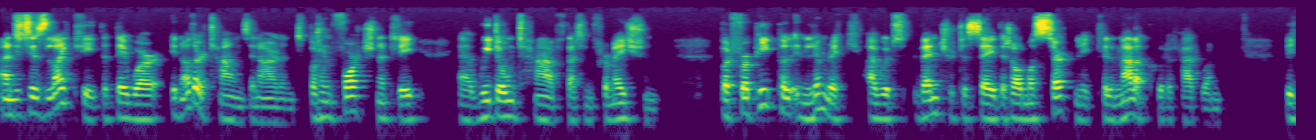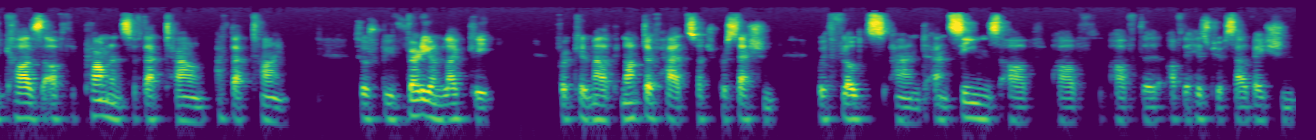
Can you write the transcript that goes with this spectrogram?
And it is likely that they were in other towns in Ireland, but unfortunately, uh, we don't have that information. But for people in Limerick, I would venture to say that almost certainly Kilmallock would have had one because of the prominence of that town at that time. So it would be very unlikely for Kilmallock not to have had such procession with floats and, and scenes of, of, of, the, of the history of salvation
